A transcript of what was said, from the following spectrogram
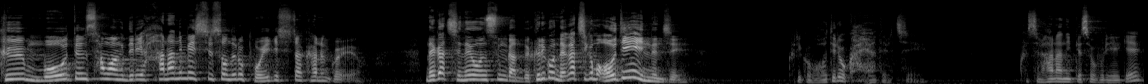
그 모든 상황들이 하나님의 시선으로 보이기 시작하는 거예요. 내가 지내온 순간들 그리고 내가 지금 어디에 있는지 그리고 어디로 가야 될지 그것을 하나님께서 우리에게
